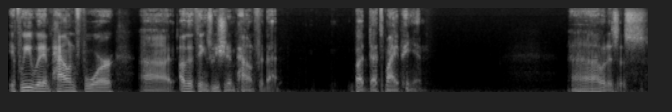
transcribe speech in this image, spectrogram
If we would impound for other things, we should impound for that. But that's my opinion. what is this?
